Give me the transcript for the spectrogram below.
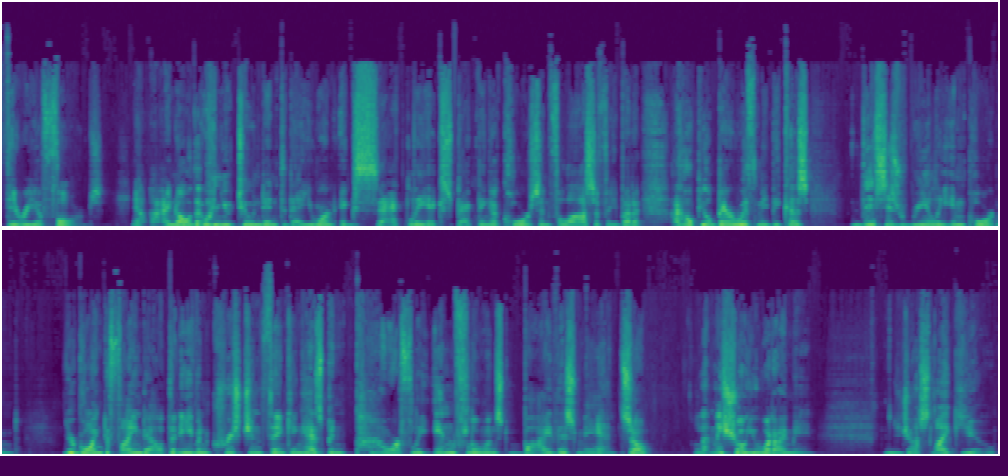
theory of forms. Now, I know that when you tuned in today, you weren't exactly expecting a course in philosophy, but uh, I hope you'll bear with me because this is really important. You're going to find out that even Christian thinking has been powerfully influenced by this man. So, let me show you what I mean. Just like you,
